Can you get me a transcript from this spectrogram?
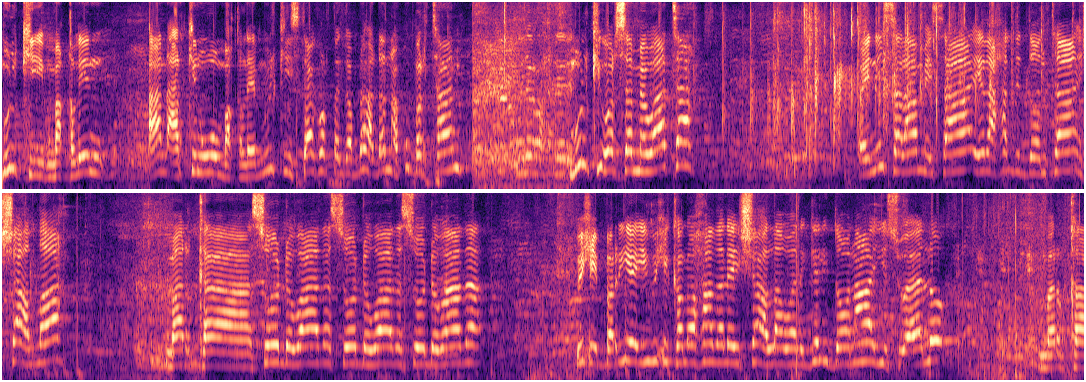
mulki maqlin. Aan arkin wuu maqle mulki istaag horta gabdhaha dhan ha ku bartaan. Mulki warsame waata. Way nin salaamaysaa iyadaa hadli doontaa insha allah marka soo dhowaada soo dhowaada soo dhowaada wixii barye iyo wixii kaloo hadale insha allah waa la geli doonaa iyo su'aalo. Marka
